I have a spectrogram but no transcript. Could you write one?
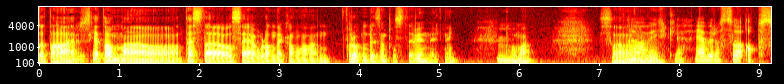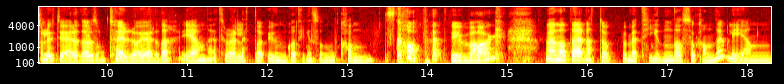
dette her skal jeg ta med meg og teste og se hvordan det kan ha en forhåpentligvis en positiv innvirkning på meg. Så Mm. Ja, virkelig. Jeg bør også absolutt gjøre det, og liksom tørre å gjøre det. Igjen, jeg tror det er lett å unngå ting som kan skape et ubehag. Men at det er nettopp med tiden, da, så kan det bli en,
